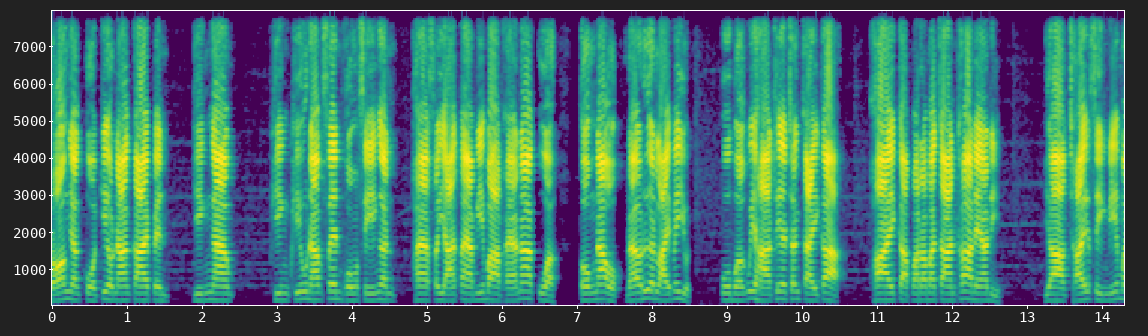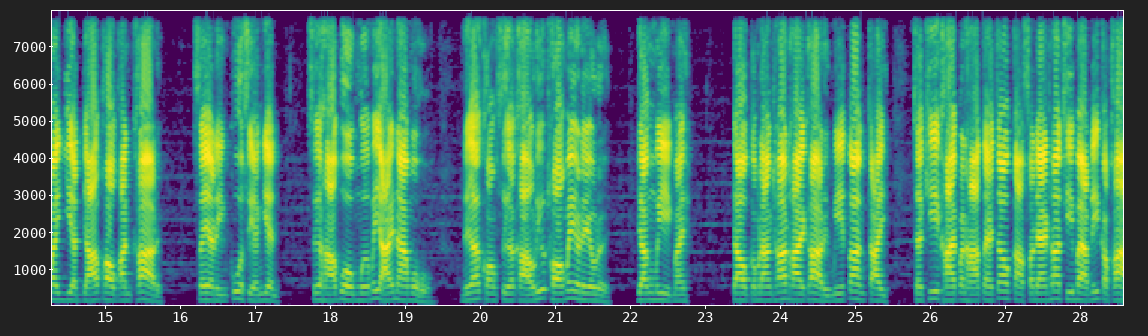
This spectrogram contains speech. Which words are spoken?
ร้องอย่างโกรธเกรี้ยวนางกายเป็นหญิงงาม พิงคิ้วน้ำเส้นผมสีเงินแผ่สยายแต่มีบาดแผลน่ากลัว ตรงหน้าอกแล้วเลือดไหลไม่หยุด กูเมืองวิหารเทพช่างใจกล้าพายกับปรมาจารย์ข้าในอดีต อยากใช้สิ่งนี้มาเหยียดหยามเผ่าพันธุ์ข้าเลย เซริงคู่เสียงเย็น เสือหาวโบกมือไม่อยากให้นางโมโห เนื้อของเสือขาวริ้วทองไม่เร็วเลย ยังมีอีกไหม เจ้ากำลังท้าทายข้าหรือมีตั้งใจ จะขี้ขายปัญหาแต่เจ้ากลับแสดงท่าทีแบบนี้กับข้า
